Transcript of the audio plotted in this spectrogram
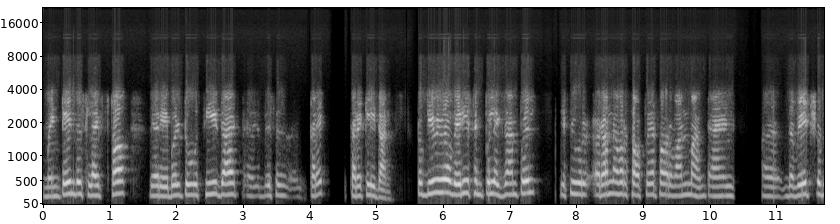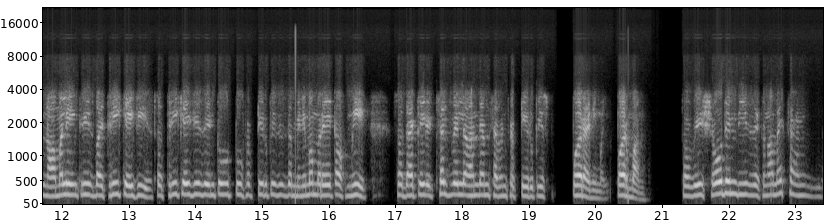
maintain this livestock. They're able to see that uh, this is correct, correctly done. To give you a very simple example, if you run our software for one month and uh, the weight should normally increase by 3 kgs. So 3 kgs into 250 rupees is the minimum rate of meat. So that will itself will earn them 750 rupees per animal per month. So we show them these economics and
